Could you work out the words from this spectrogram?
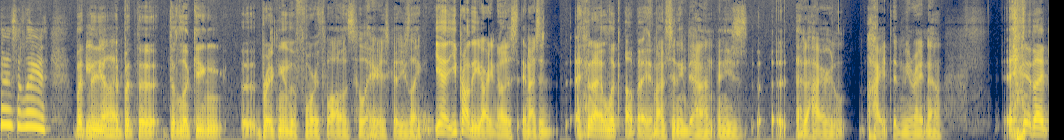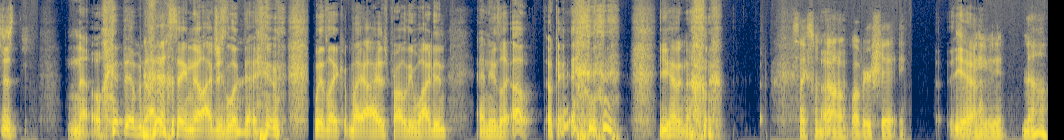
It was hilarious. But Good the but the the looking uh, breaking in the fourth wall is hilarious because he's like, yeah, you probably already know this. And I said, and then I look up at him. I'm sitting down, and he's uh, at a higher height than me right now. And I just no, I didn't say no. I just looked at him with like my eyes probably widened, and he's like, oh, okay, you haven't know. It's like some Donald Glover shit. yeah. No.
